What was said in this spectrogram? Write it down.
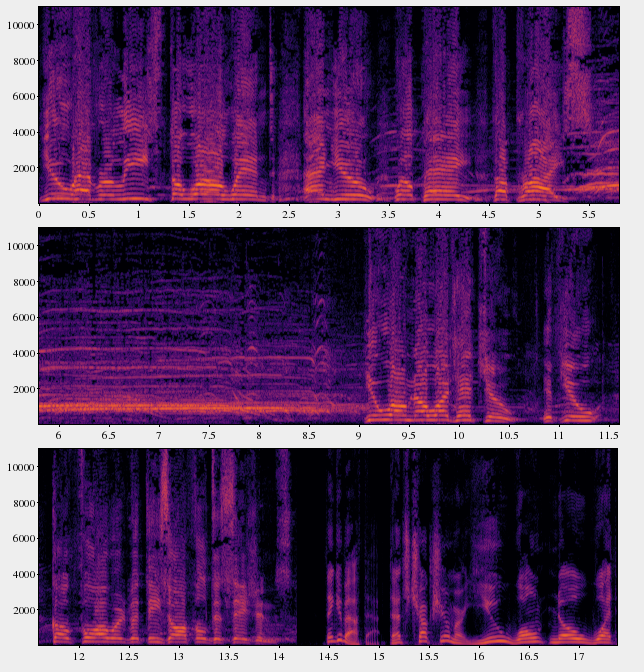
You have released the whirlwind, and you will pay the price. You won't know what hit you if you go forward with these awful decisions. Think about that. That's Chuck Schumer. You won't know what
